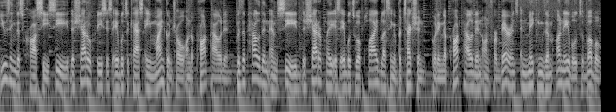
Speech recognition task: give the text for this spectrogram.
Using this cross CC, the Shadow Priest is able to cast a Mind Control on the Prot Paladin. With the Paladin MC, the Is able to apply Blessing of Protection, putting the Prot Paladin on Forbearance and making them unable to bubble.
